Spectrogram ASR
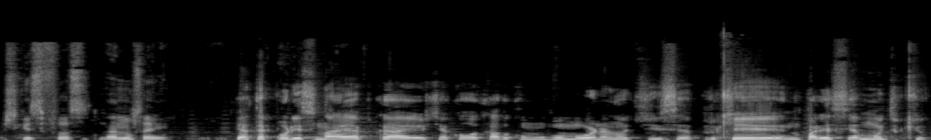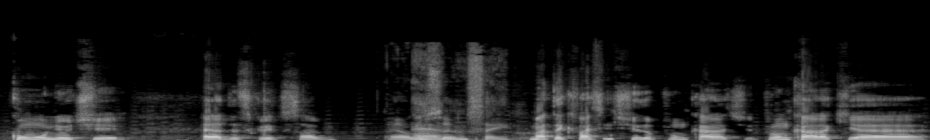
acho que se fosse. Eu não sei. E até por isso, na época, eu tinha colocado como um rumor na notícia, porque não parecia muito que como o Newt era descrito, sabe? É, eu não é, sei. não sei. Mas até que faz sentido pra um cara, pra um cara que é.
